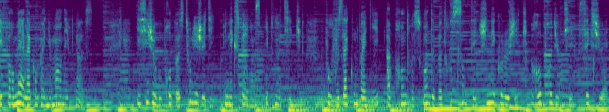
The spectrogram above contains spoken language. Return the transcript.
et formée à l'accompagnement en hypnose. Ici, je vous propose tous les jeudis une expérience hypnotique pour vous accompagner à prendre soin de votre santé gynécologique, reproductive, sexuelle,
